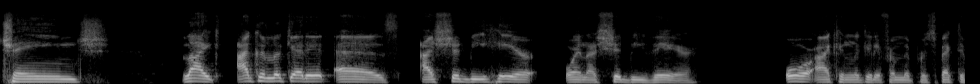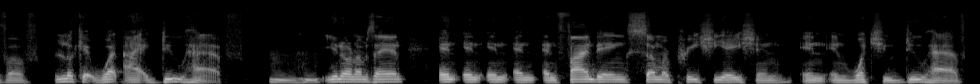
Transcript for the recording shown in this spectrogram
Change like I could look at it as I should be here or and I should be there. Or I can look at it from the perspective of look at what I do have. Mm-hmm. You know what I'm saying? in in in and and finding some appreciation in in what you do have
